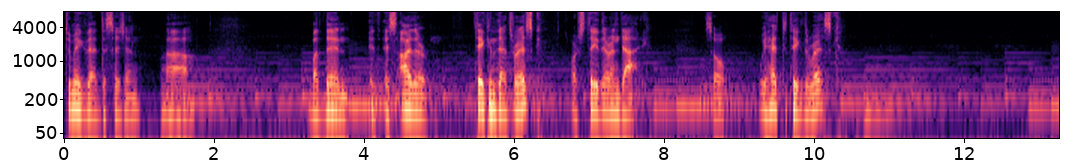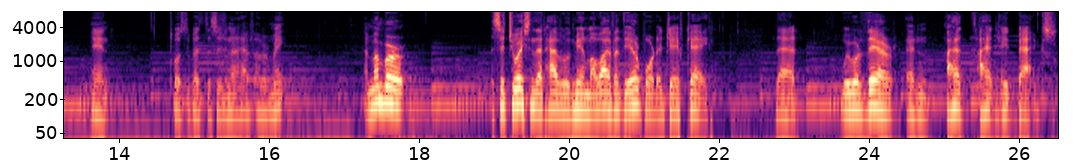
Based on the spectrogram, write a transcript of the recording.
to make that decision. Uh, but then it, it's either taking that risk or stay there and die. So we had to take the risk, and it was the best decision I have ever made. I remember a situation that happened with me and my wife at the airport at JFK. That we were there and I had I had eight bags,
